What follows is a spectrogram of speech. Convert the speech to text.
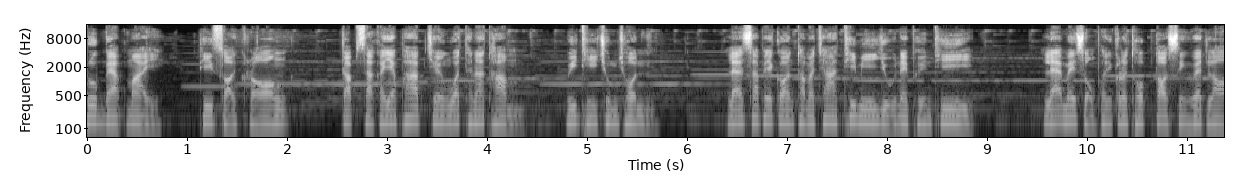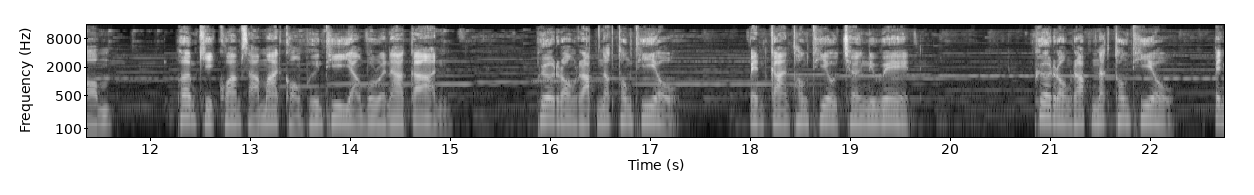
รูปแบบใหม่ ที่สอดคล้อง กับศักยภาพเชิงวัฒนธรรม วิถีชุมชน และทรัพยากรธรรมชาติที่มีอยู่ในพื้นที่ และไม่ส่งผลกระทบต่อสิ่งแวดล้อม เพิ่มขีดความสามารถของพื้นที่อย่างบูรณาการ เพื่อรองรับนักท่องเที่ยว เป็นการท่องเที่ยวเชิงนิเวศ เพื่อรองรับนักท่องเที่ยว เป็น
